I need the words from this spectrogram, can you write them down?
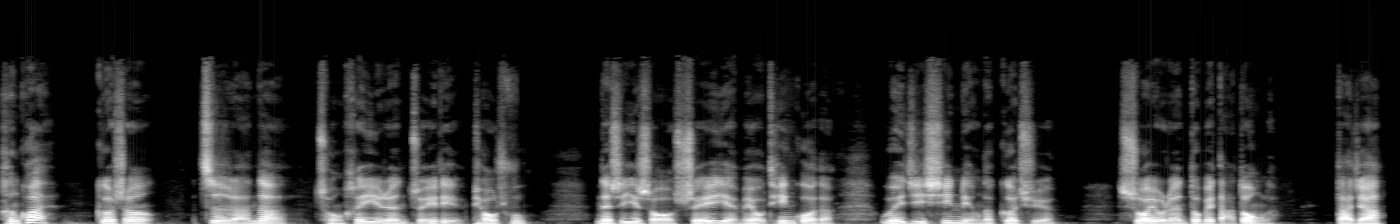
很快，歌声自然的从黑衣人嘴里飘出。那是一首谁也没有听过的慰藉心灵的歌曲，所有人都被打动了，大家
